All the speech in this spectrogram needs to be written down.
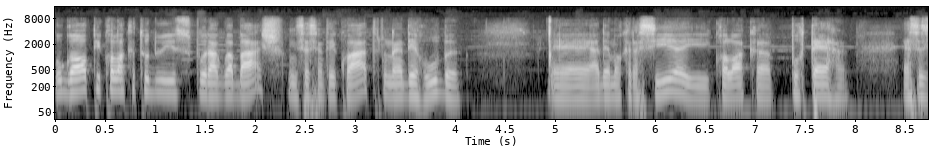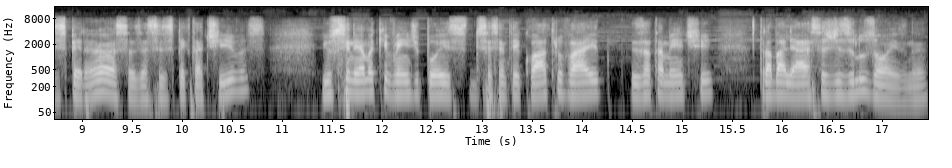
O golpe coloca tudo isso por água abaixo, em 64, né, derruba é, a democracia e coloca por terra essas esperanças, essas expectativas. E o cinema que vem depois de 64 vai exatamente trabalhar essas desilusões, né?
